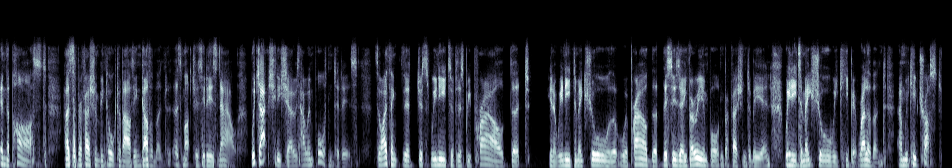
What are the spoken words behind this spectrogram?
in the past has the profession been talked about in government as much as it is now, which actually shows how important it is. So I think that just we need to just be proud that you know we need to make sure that we're proud that this is a very important profession to be in we need to make sure we keep it relevant and we keep trust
